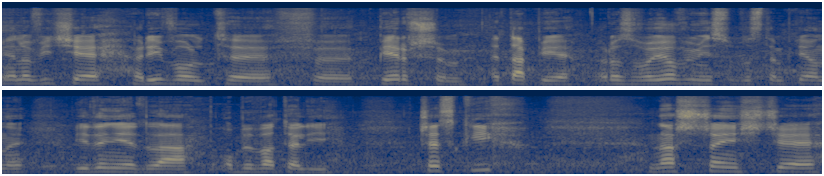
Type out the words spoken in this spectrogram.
Mianowicie Revolt e, w pierwszym etapie rozwojowym jest udostępniony jedynie dla obywateli czeskich. Na szczęście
